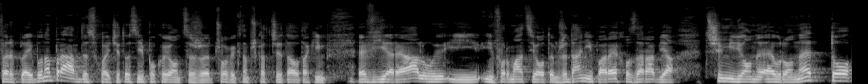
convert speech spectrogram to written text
fair play, bo naprawdę, słuchajcie, to jest niepokojące, że człowiek na przykład czyta o takim Villarrealu i informację o tym, że Dani Parejo zarabia 3 miliony euro netto,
